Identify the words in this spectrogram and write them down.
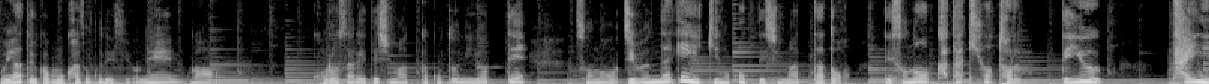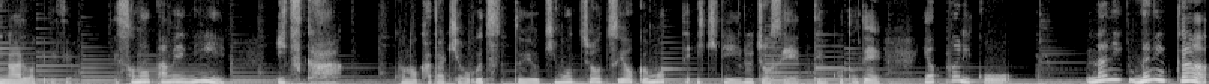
親というかもう家族ですよねが殺されてしまったことによってその自分だけ生き残ってしまったと。でその敵を取るっていう大義があるわけですよ。でそのためにいつかこの敵を討つという気持ちを強く持って生きている女性っていうことでやっぱりこう何何か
